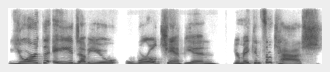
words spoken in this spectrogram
you're the AEW world champion. You're making some cash.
